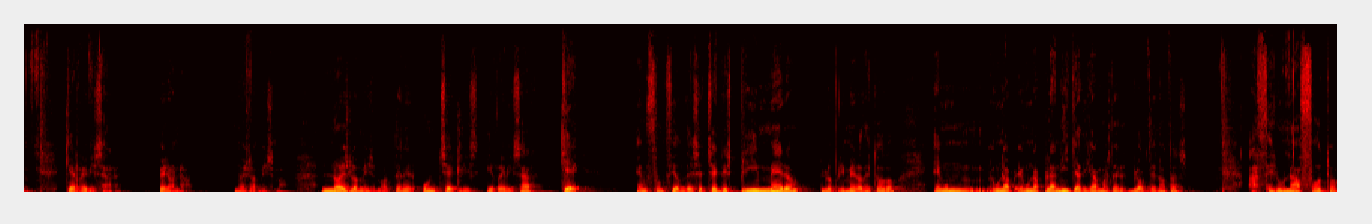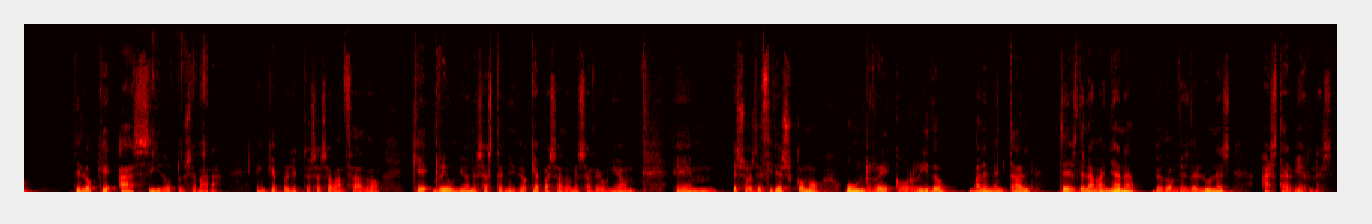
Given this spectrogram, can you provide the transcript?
que revisar. Pero no, no es lo mismo. No es lo mismo tener un checklist y revisar que en función de ese checklist, primero, lo primero de todo, en, una, planilla, digamos, del blog de notas, hacer una foto de lo que ha sido tu semana, en qué proyectos has avanzado, qué reuniones has tenido, qué ha pasado en esa reunión. Em, eso, es decir, es como un recorrido, ¿vale? Mental desde la mañana, perdón, desde el lunes hasta el viernes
